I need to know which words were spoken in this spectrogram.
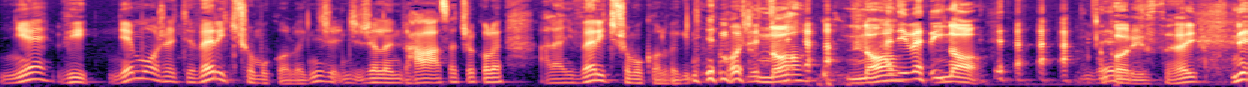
nie, vy nemôžete veriť čomukoľvek, nie, že, že len hlásať čokoľvek, ale ani veriť čomukoľvek. Nemôžete. No, no, ani veriť. no. Boris, hej. Nie,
